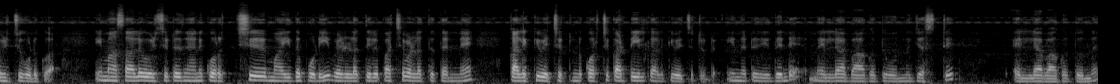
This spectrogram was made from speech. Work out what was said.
ഒഴിച്ച് കൊടുക്കുക. ഈ മസാല ഒഴിച്ചിട്ട് ഞാൻ കുറച്ച് മൈദപ്പൊടി വെള്ളത്തിൽ പച്ചവെള്ളത്തിൽ തന്നെ കലക്കി വെച്ചിട്ടുണ്ട്. കുറച്ച് കട്ടിയിൽ കലക്കി വെച്ചിട്ടുണ്ട്. എന്നിട്ട് ഇതിന്റെ എല്ലാ ഭാഗത്തും ഒന്ന് ജസ്റ്റ് എല്ലാ ഭാഗത്തും ഒന്ന്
